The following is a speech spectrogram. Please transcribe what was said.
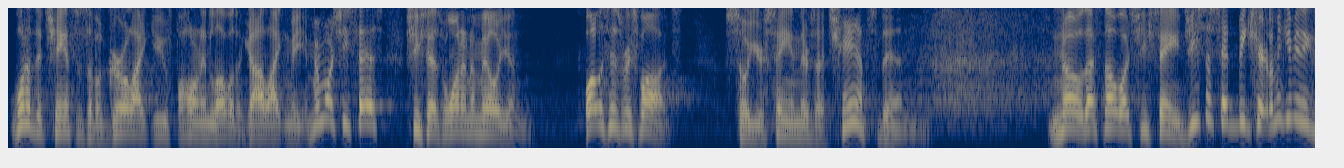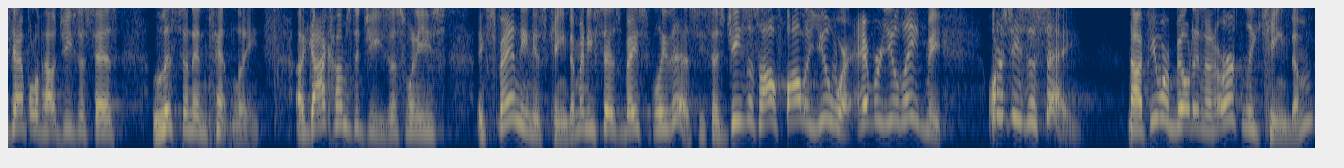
What are the chances of a girl like you falling in love with a guy like me? Remember what she says? She says, One in a million. What was his response? So you're saying there's a chance then? No, that's not what she's saying. Jesus said, Be careful. Let me give you an example of how Jesus says, Listen intently. A guy comes to Jesus when he's expanding his kingdom, and he says basically this He says, Jesus, I'll follow you wherever you lead me. What does Jesus say? Now, if you were building an earthly kingdom,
